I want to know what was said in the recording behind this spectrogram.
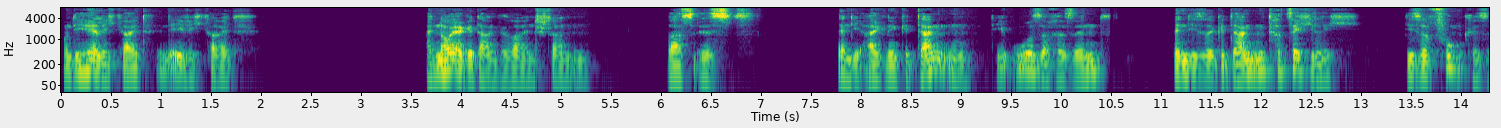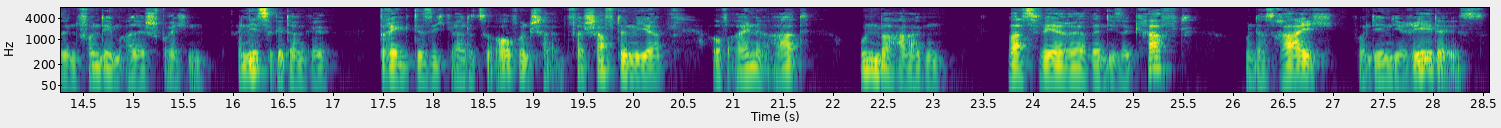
und die Herrlichkeit in Ewigkeit. Ein neuer Gedanke war entstanden. Was ist, wenn die eigenen Gedanken die Ursache sind, wenn diese Gedanken tatsächlich dieser Funke sind, von dem alle sprechen? Ein nächster Gedanke drängte sich geradezu auf und verschaffte mir auf eine Art Unbehagen. Was wäre, wenn diese Kraft und das Reich, von dem die Rede ist,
